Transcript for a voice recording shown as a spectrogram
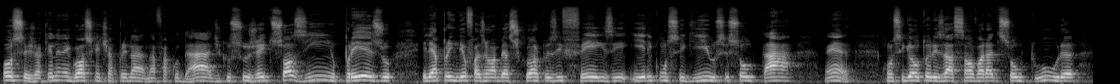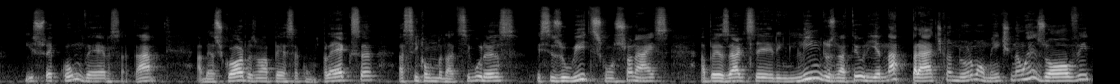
Ou seja, aquele negócio que a gente aprende na, na, faculdade, que o sujeito sozinho, preso, ele aprendeu a fazer um habeas corpus e fez, e, e ele conseguiu se soltar, né? conseguiu autorização, vará de soltura, isso é conversa, tá? Habeas corpus é uma peça complexa, assim como mandado de segurança. Esses UITs constitucionais, apesar de serem lindos na teoria, na prática normalmente não resolve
